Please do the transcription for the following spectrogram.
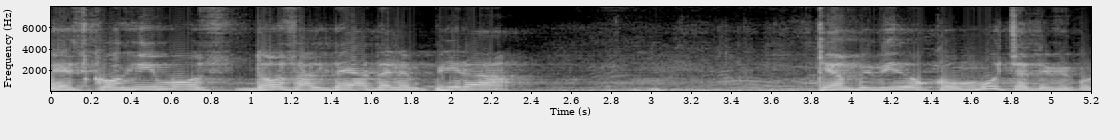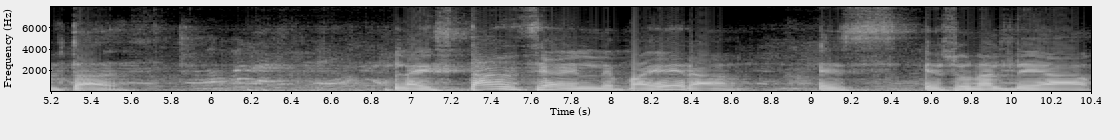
escogimos dos aldeas del Empira que han vivido con muchas dificultades. La estancia en Lepaera es, es una aldea,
